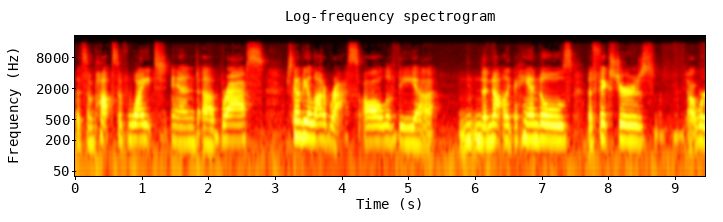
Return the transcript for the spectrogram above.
with some pops of white and uh, brass. There's going to be a lot of brass. All of the, uh, the not like the handles, the fixtures, uh, we're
